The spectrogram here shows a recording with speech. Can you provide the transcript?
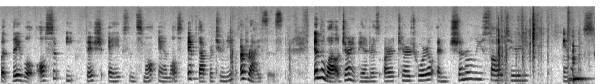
But they will also eat fish, eggs, and small animals if the opportunity arises. In the wild, giant pandas are territorial and generally solitary animals.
